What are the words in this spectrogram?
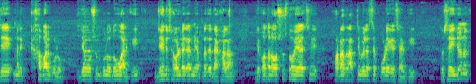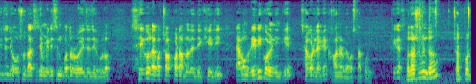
যে মানে খাবারগুলো, যে ওষুধগুলো দেবো আর কি। যেহেতু ছাগলটাকে আমি আপনাদের দেখালাম, যে কতটা অসুস্থ হয়ে আছে, হঠাৎ রাত্রিবেলা সে পড়ে গেছে আর কি। তো সেই জন্য কিছু যে ওষুধ আছে, যে মেডিসিনপত্র রয়েছে যেগুলো, সেগুলো একবার চটপট আপনাদের দেখিয়ে দিই এবং রেডি করে নিয়ে গিয়ে ছাগলটাকে খাওয়ানোর ব্যবস্থা করি। ঠিক আছে। তো দর্শক বিন্দু, চটপট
